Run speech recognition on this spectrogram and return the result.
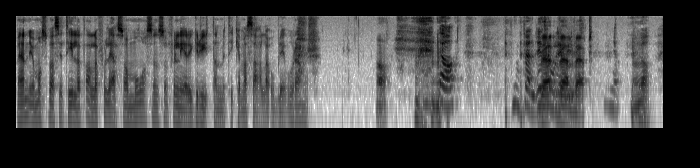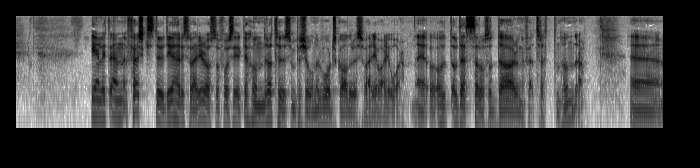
Men jag måste bara se till att alla får läsa om måsen som föll ner i grytan med tikka masala och blev orange. Ja. ja. Väldigt roligt. Väl värt. Ja. Mm. ja. Enligt en färsk studie här i Sverige då, så får cirka 100 000 personer vårdskador i Sverige varje år. Eh, och av dessa då så dör ungefär 1300. Eh,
